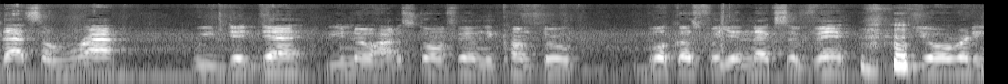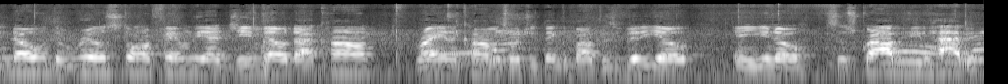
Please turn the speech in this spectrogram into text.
That's a wrap. We did that. You know how the Storm family come through. Book us for your next event. you already know the real Storm family at gmail.com. Write in the comments what you think about this video. And you know, subscribe if you haven't.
